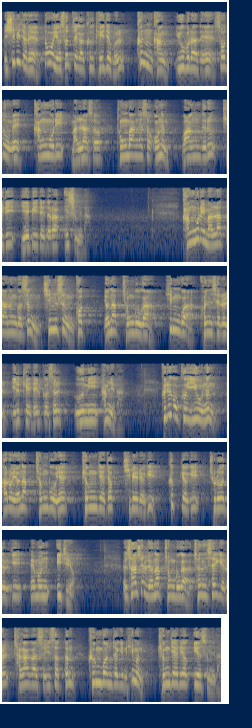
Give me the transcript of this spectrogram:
12절에 또 여섯째가 그 대접을 큰 강 유브라데의 소돔에 강물이 말라서 동방에서 오는 왕들의 길이 예비되더라 했습니다. 강물이 말랐다는 것은 짐승 곧 연합 정부가 힘과 권세를 잃게 될 것을 의미합니다. 그리고 그 이유는 바로 연합 정부의 경제적 지배력이 급격히 줄어들기 때문이지요. 사실 연합 정부가 전 세계를 장악할 수 있었던 근본적인 힘은 경제력이었습니다.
